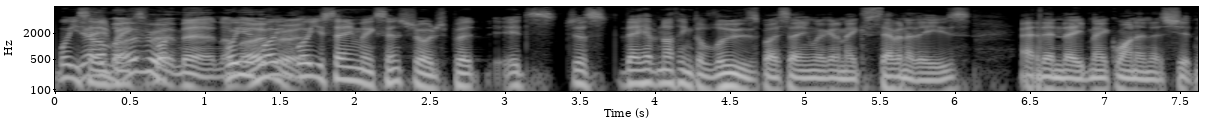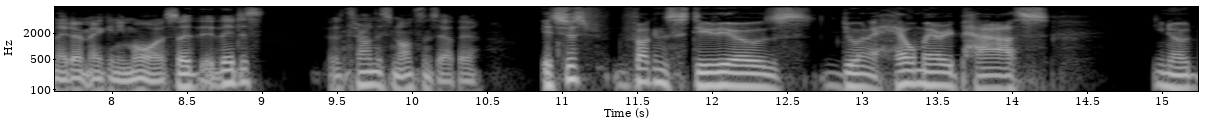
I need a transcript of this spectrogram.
what you Yeah, say I'm makes over what, it, man. What, I'm you, over what, it. what you're saying makes sense, George. But it's just they have nothing to lose by saying we're going to make seven of these, and then they make one and it's shit, and they don't make any more. So they're just throwing this nonsense out there. It's just fucking studios doing a Hail Mary pass, you know,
